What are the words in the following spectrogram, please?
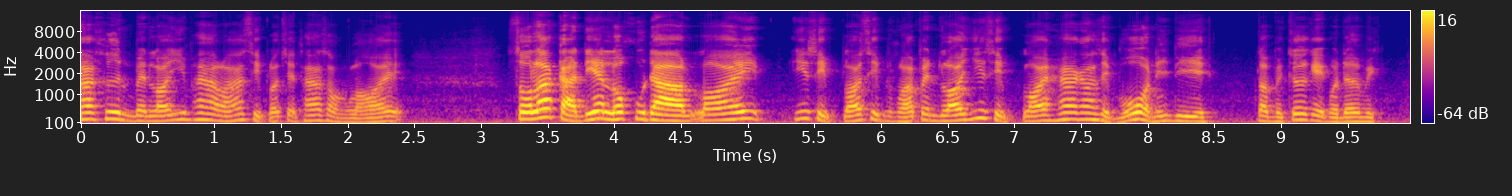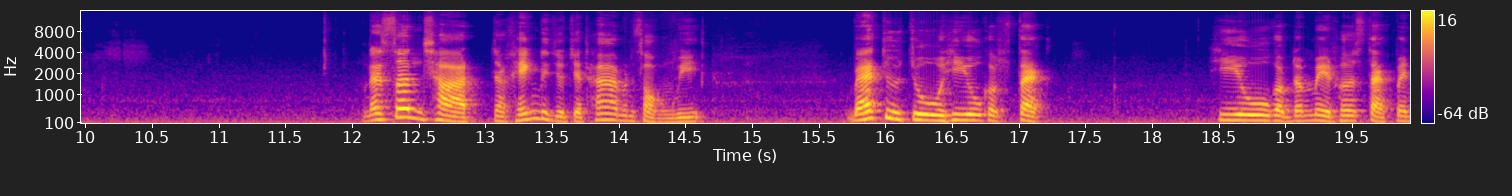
มากขึ้นเป็นร้อยยี่ห้าร้อยห้าสิบร้อยเจ็ดห้าสองร้อย โซล่าการเดียนลดคูดาวร้อยยี่สิบร้อยสิบถึงร้อยเป็นร้อยยี่สิบร้อยห้าเก้าสิบโว้นี่ดีดอมเบเกอร์เก่งกว่าเดิมอีกเนสเซิลชาร์ดจากเฮงหนึ่งจุดเจ็ดห้าเป็นสองวิแบทจูจูฮิลกับสแต็กฮิลกับดาเมจเพอร์สแต็กเป็น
